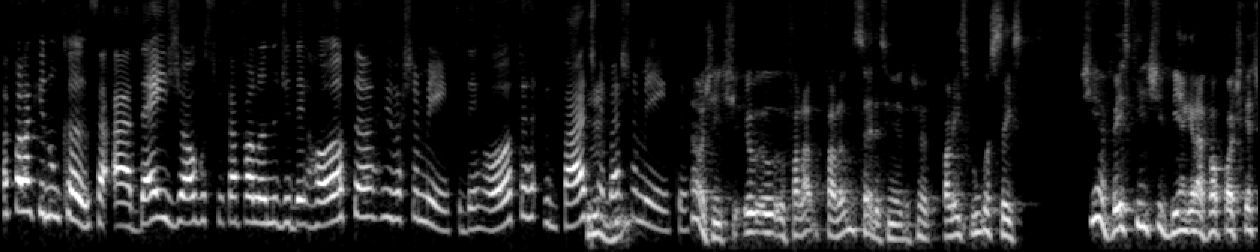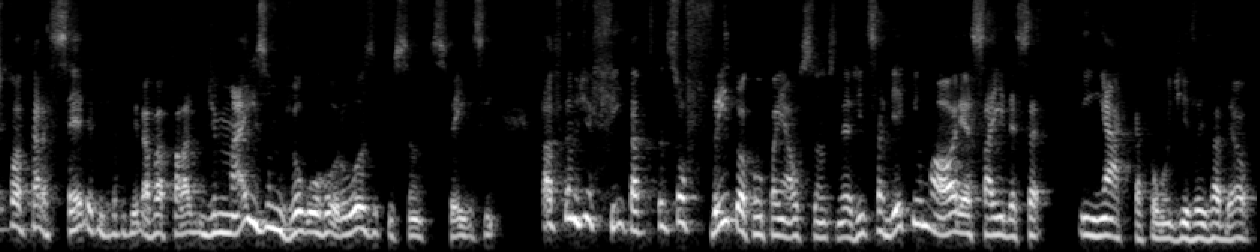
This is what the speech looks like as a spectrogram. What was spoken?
Vai falar que não cansa. Há 10 jogos ficar falando de derrota, rebaixamento. Derrota, empate, uhum. rebaixamento. Não, gente, eu, eu, eu falava, falando sério, assim, eu falei isso com vocês tinha vez que a gente vinha gravar o podcast e falava, cara, sério, a gente vai ter que gravar, falar de mais um jogo horroroso que o Santos fez, assim, tava ficando difícil, tava ficando sofrido acompanhar o Santos, né? A gente sabia que uma hora ia sair dessa inhaca, como diz a Isabel.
